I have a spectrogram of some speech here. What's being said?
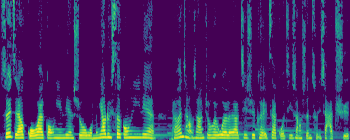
所以只要国外供应链说我们要绿色供应链。台湾厂商就会为了要继续可以在国际上生存下去，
